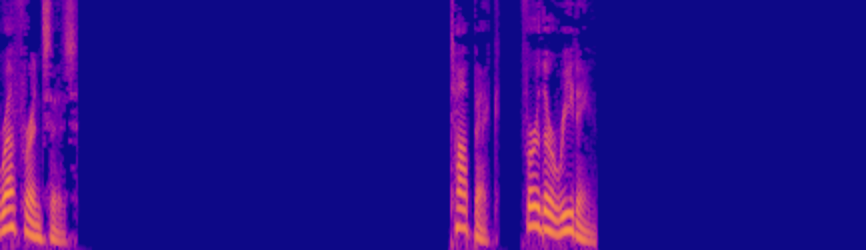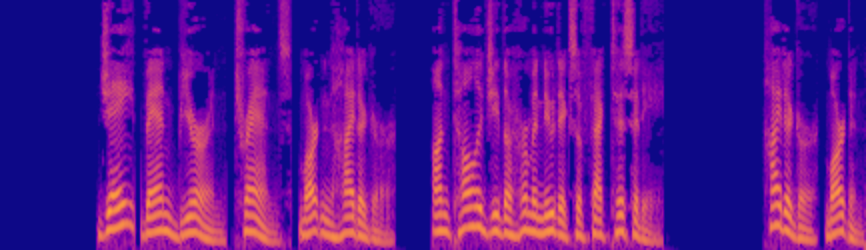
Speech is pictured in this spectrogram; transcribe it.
References. Further reading J. Van Buren trans, Martin Heidegger. Ontology The Hermeneutics of Facticity. Heidegger, Martin.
